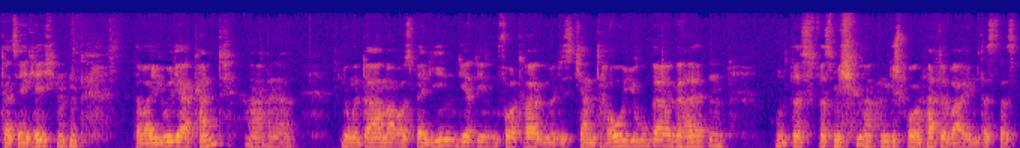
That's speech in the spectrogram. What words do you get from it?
Tatsächlich. Da war Julia Kant, äh, eine junge Dame aus Berlin, die hat eben einen Vortrag über das Tian Tao Yoga gehalten. Und das, was mich angesprochen hatte, war eben, dass das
